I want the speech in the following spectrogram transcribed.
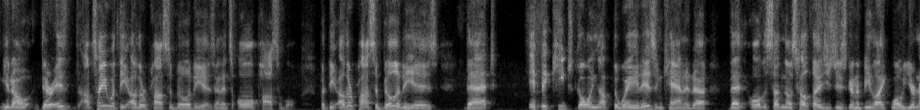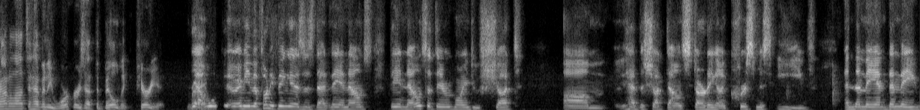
You know, there is, I'll tell you what the other possibility is, and it's all possible. But the other possibility is that if it keeps going up the way it is in Canada, that all of a sudden those health agencies are going to be like, well, you're not allowed to have any workers at the building, period. Yeah, well, I mean, the funny thing is, is that they announced they announced that they were going to shut, um, had the shutdown starting on Christmas Eve, and then they then they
